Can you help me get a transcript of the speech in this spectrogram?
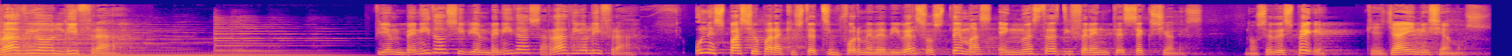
Radio Lifra. Bienvenidos y bienvenidas a Radio Lifra, un espacio para que usted se informe de diversos temas en nuestras diferentes secciones. No se despegue, que ya iniciamos.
